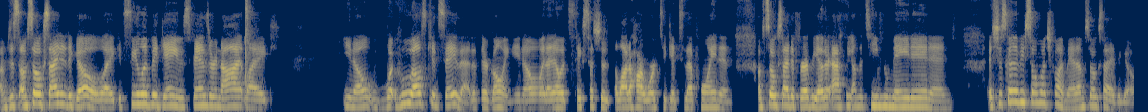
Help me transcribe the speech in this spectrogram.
I'm just I'm so excited to go. Like it's the Olympic Games. Fans are not like you know what who else could say that that they're going you know and i know it takes such a, a, lot of hard work to get to that point. and i'm so excited for every other athlete on the team who made it and it's just going to be so much fun man i'm so excited to go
